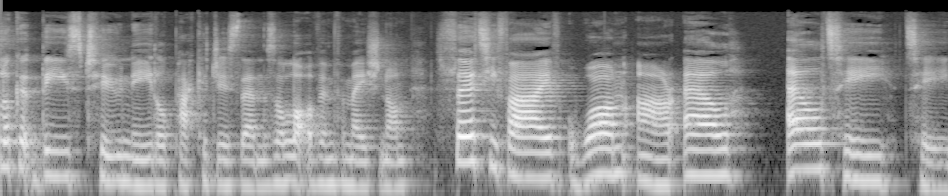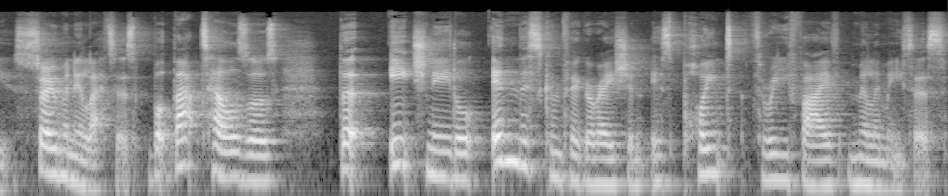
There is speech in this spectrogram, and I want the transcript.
look at these two needle packages then. There's a lot of information on 35 1RL LTT, so many letters, but that tells us that each needle in this configuration is 0.35 millimeters.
